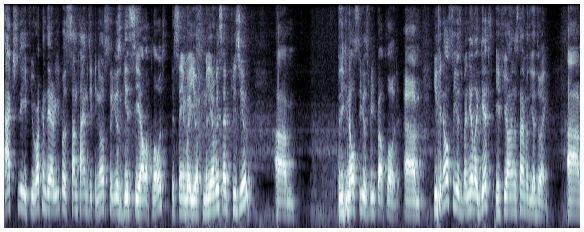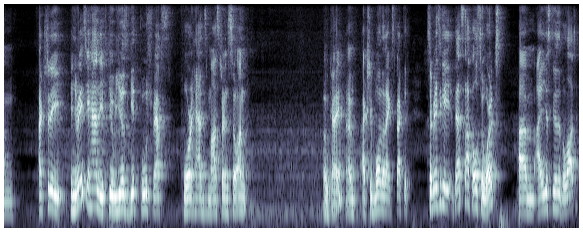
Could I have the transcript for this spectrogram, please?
actually, if you work in their repos, sometimes you can also use git CL upload, the same way you're familiar with, I presume. Um, but you can also use repo upload. Um, you can also use vanilla git if you understand what you're doing. Um, actually, can you raise your hand if you use git push refs for heads, master, and so on? Okay, I'm actually more than I expected. So basically, that stuff also works. Um, I used to use it a lot.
